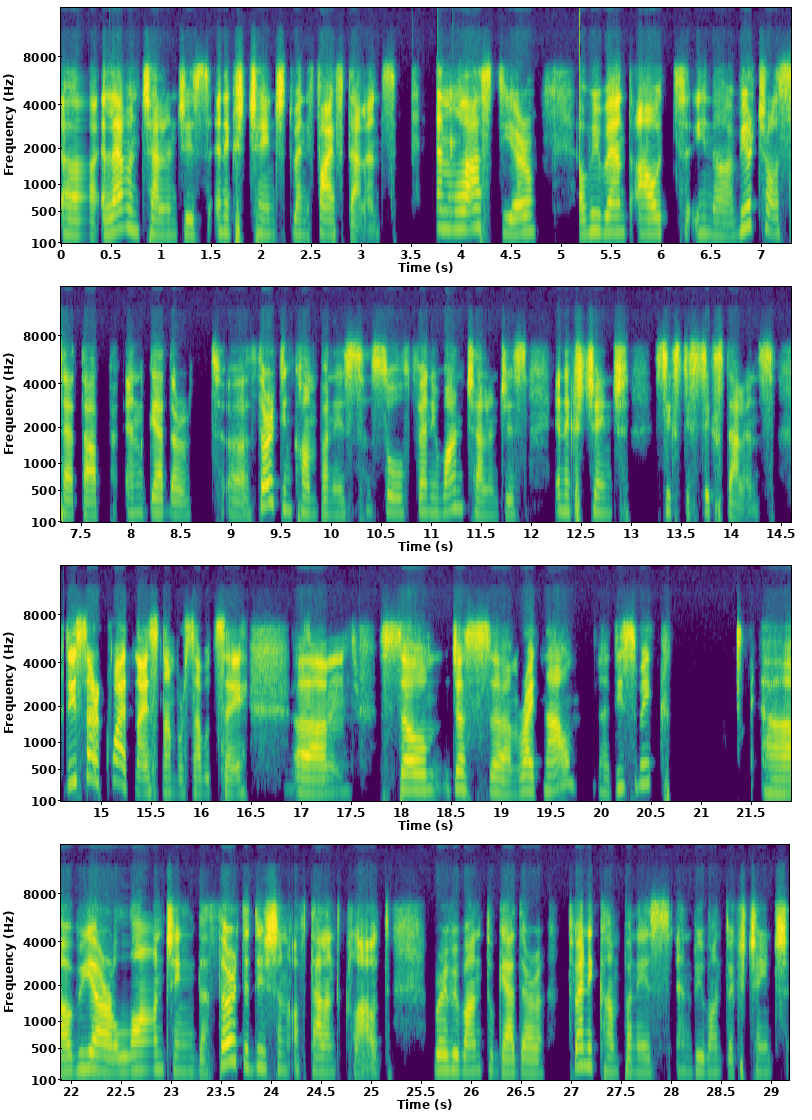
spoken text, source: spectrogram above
uh, 11 challenges and exchanged 25 talents. And last year, uh, we went out in a virtual setup and gathered uh, 13 companies, solved 21 challenges, and exchanged 66 talents. These are quite nice numbers, I would say. Um, so just um, right now, uh, this week, uh, we are launching the third edition of Talent Cloud, where we want to gather 20 companies and we want to exchange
